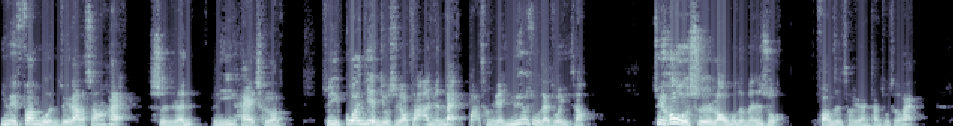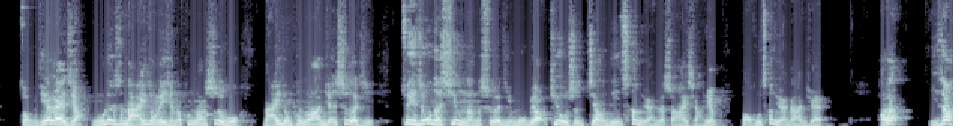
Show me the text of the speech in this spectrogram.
因为翻滚最大的伤害是人离开车了，所以关键就是要扎安全带，把乘员约束在座椅上。最后是牢固的门锁，防止乘员弹出车外。总结来讲，无论是哪一种类型的碰撞事故，哪一种碰撞安全设计，最终的性能设计目标就是降低乘员的伤害响应，保护乘员的安全。好的，以上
